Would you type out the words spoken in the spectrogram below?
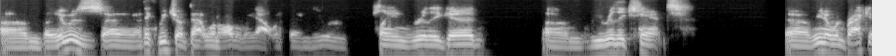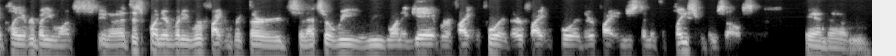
um, but it was. Uh, I think we drug that one all the way out with them. They were playing really good. Um, really can't. Uh, you know, when bracket play, everybody wants. You know, at this point, everybody we're fighting for third, so that's what we we want to get. We're fighting for it. They're fighting for it. They're fighting just to make a place for themselves. And um,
